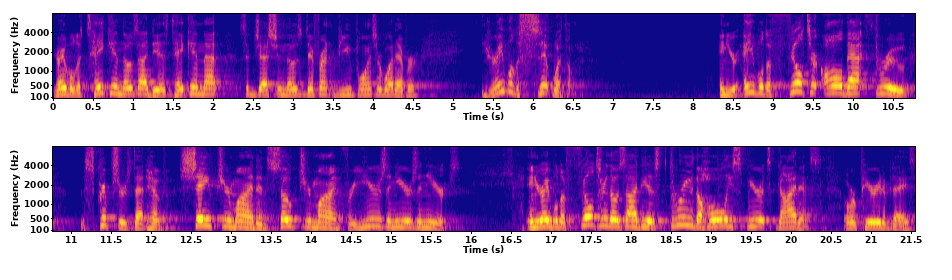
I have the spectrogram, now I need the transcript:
You're able to take in those ideas, take in that suggestion, those different viewpoints or whatever. You're able to sit with them. And you're able to filter all that through the scriptures that have shaped your mind and soaked your mind for years and years and years. And you're able to filter those ideas through the Holy Spirit's guidance over a period of days.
